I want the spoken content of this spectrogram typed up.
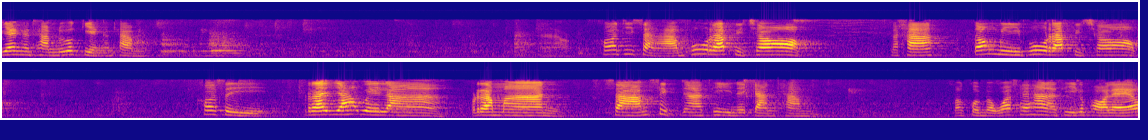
แย่งกันทำหรือว่าเกี่ยงกันทำข้อที่สามผู้รับผิดชอบนะคะ ต้องมีผู้รับผิดชอบ ข้อสี่ระยะเวลาประมาณ 30 นาทีในการทำบางคนบอกว่าแค่ 5 นาทีก็พอแล้ว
